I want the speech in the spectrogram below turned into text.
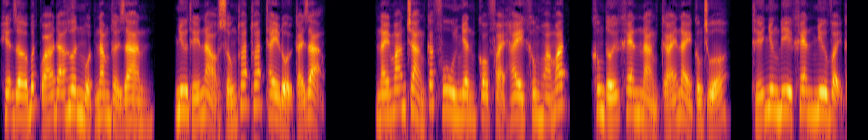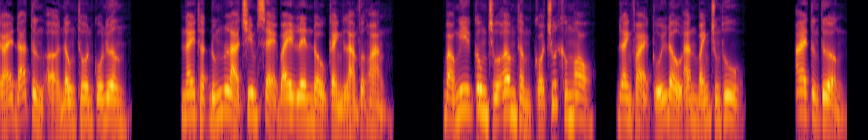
Hiện giờ bất quá đã hơn một năm thời gian, như thế nào sống thoát thoát thay đổi cái dạng. Này mãn chẳng các phu nhân có phải hay không hoa mắt, không tới khen nàng cái này công chúa, thế nhưng đi khen như vậy cái đã từng ở nông thôn cô nương. Nay thật đúng là chim sẻ bay lên đầu cành làm vượng hoàng. Bảo nghi công chúa âm thầm có chút không mau, đành phải cúi đầu ăn bánh trung thu. Ai tưởng tưởng,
